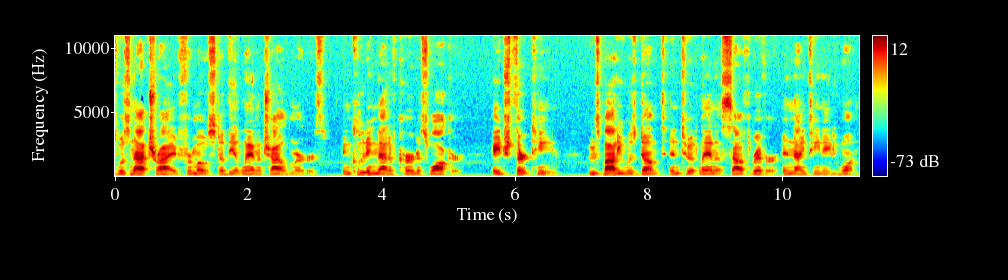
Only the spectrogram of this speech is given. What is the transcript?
Was not tried for most of the Atlanta child murders, including that of Curtis Walker, aged 13, whose body was dumped into Atlanta's South River in 1981.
